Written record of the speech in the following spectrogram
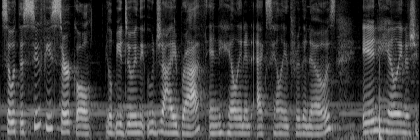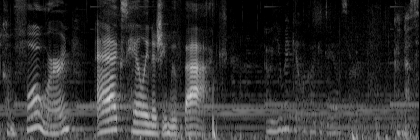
So, with the Sufi circle, you'll be doing the Ujjayi breath, inhaling and exhaling through the nose, inhaling as you come forward, exhaling as you move back. Oh, you make it look like a dancer. Goodness.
